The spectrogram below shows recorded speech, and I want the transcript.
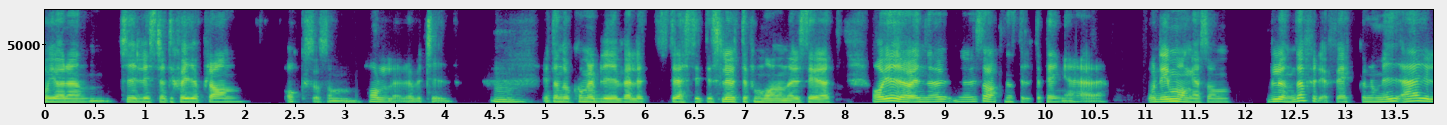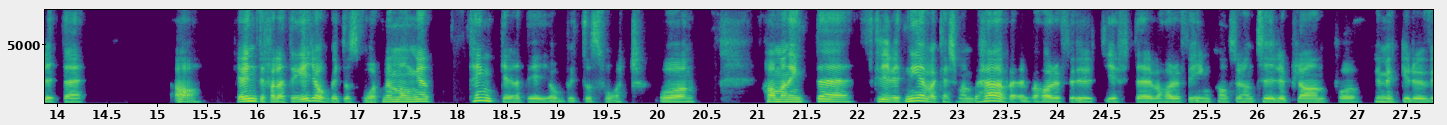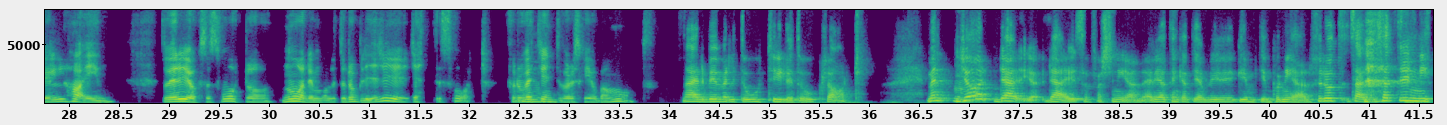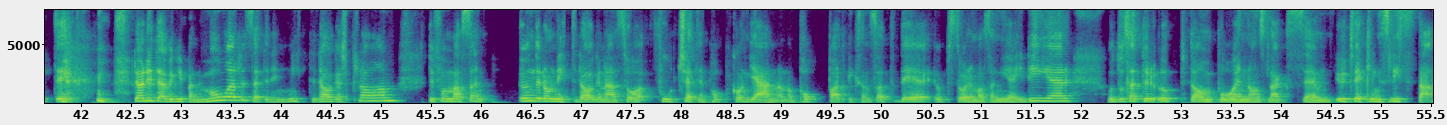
att göra en tydlig strategi och plan också som håller över tid. Mm. Utan då kommer det bli väldigt stressigt i slutet på månaden när du ser att oj, oj, oj, nu, nu saknas det lite pengar här. Och det är många som blundar för det, för ekonomi är ju lite, ja, jag vet inte ifall att det är jobbigt och svårt, men många tänker att det är jobbigt och svårt. Och har man inte skrivit ner vad kanske man behöver, vad har du för utgifter, vad har du för inkomster, har en tydlig plan på hur mycket du vill ha in, då är det ju också svårt att nå det målet och då blir det ju jättesvårt, för då vet mm. du inte vad du ska jobba mot. Nej, det blir väldigt otydligt och oklart. Men mm. gör, det, här, det här är så fascinerande, jag tänker att jag blir grymt imponerad. För då, så här, du sätter in 90, du har ditt övergripande mål, du sätter din 90 dagars plan, du får massa under de 90 dagarna så fortsätter popcornhjärnan att poppa, liksom, så att det uppstår en massa nya idéer. Och då sätter du upp dem på en någon slags eh, utvecklingslista.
